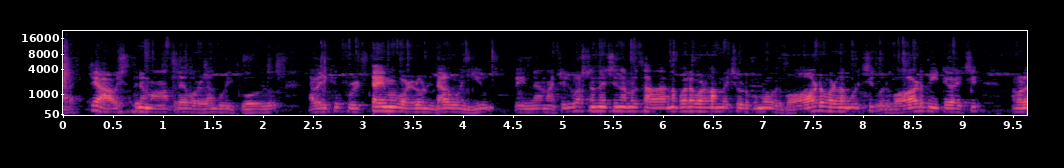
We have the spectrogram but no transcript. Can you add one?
കറക്റ്റ് ആവശ്യത്തിന് മാത്രമേ വെള്ളം കുടിക്കുകയുള്ളൂ. അവർക്ക് ഫുൾ ടൈം വെള്ളം ഉണ്ടാവുകയും ചെയ്യും. പിന്നെ മറ്റൊരു പ്രശ്നം എന്ന് വെച്ചാൽ നമ്മൾ സാധാരണ പോലെ വെള്ളം വെച്ച് കൊടുക്കുമ്പോൾ ഒരുപാട് വെള്ളം കുടിച്ച് ഒരുപാട് തീറ്റ കഴിച്ച് നമ്മൾ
